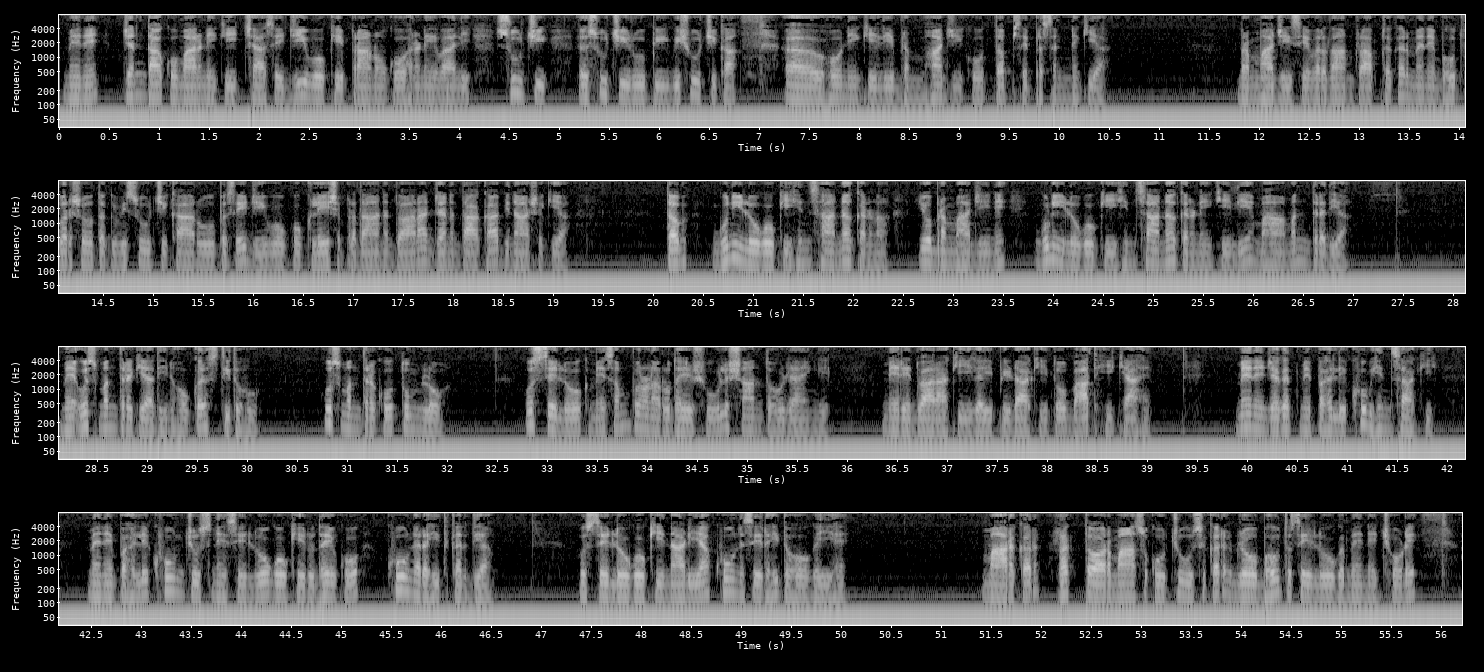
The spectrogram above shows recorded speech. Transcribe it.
मैंने जनता को मारने की इच्छा से जीवों के प्राणों को हरने वाली सूची सूची रूपी विसूचिका होने के लिए ब्रह्मा जी को तब से प्रसन्न किया। ब्रह्मा जी से वरदान प्राप्त कर मैंने बहुत वर्षों तक विसूचिका रूप से जीवों को क्लेश प्रदान द्वारा जनता का विनाश किया। तब गुणी लोगों की हिंसा न करना जो ब्रह्मा जी ने गुणी लोगों की हिंसा न करने के लिए महामंत्र दिया। मैं उस मंत्र के अधीन होकर स्थित हूँ। उस मंत्र को तुम लो। उससे लोक में संपूर्ण हृदय शूल शांत हो जाएँगे। मेरे द्वारा की गई पीड़ा की तो बात ही क्या है? मैंने जगत में पहले खूब हिंसा की। मैंने पहले खून चूसने से लोगों के हृदय को खून रहित कर दिया। उससे लोगों की नाड़ियाँ खून से रहित हो गई है। मारकर, रक्त और मांस को चूस कर जो बहुत से लोग मैंने छोड़े,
